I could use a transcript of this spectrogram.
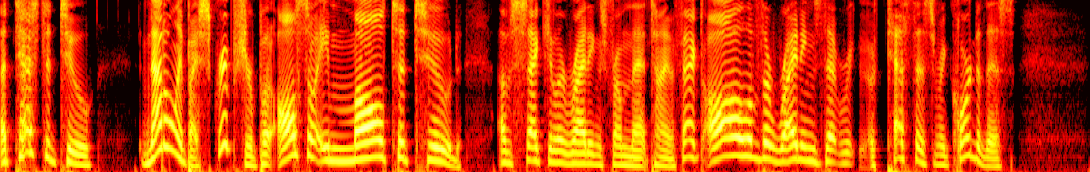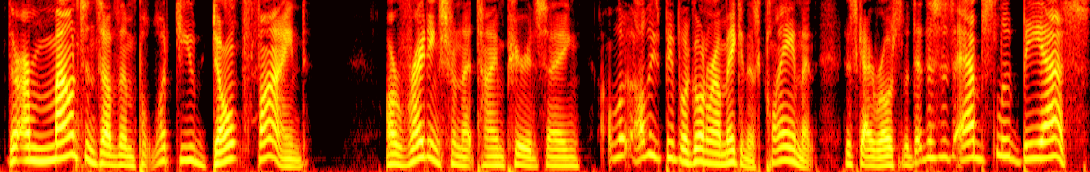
attested to not only by scripture, but also a multitude of secular writings from that time. In fact, all of the writings that re- uh, attest this and record to this, there are mountains of them, but what you don't find are writings from that time period saying, oh, look, all these people are going around making this claim that this guy rose from the dead. This is absolute BS.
